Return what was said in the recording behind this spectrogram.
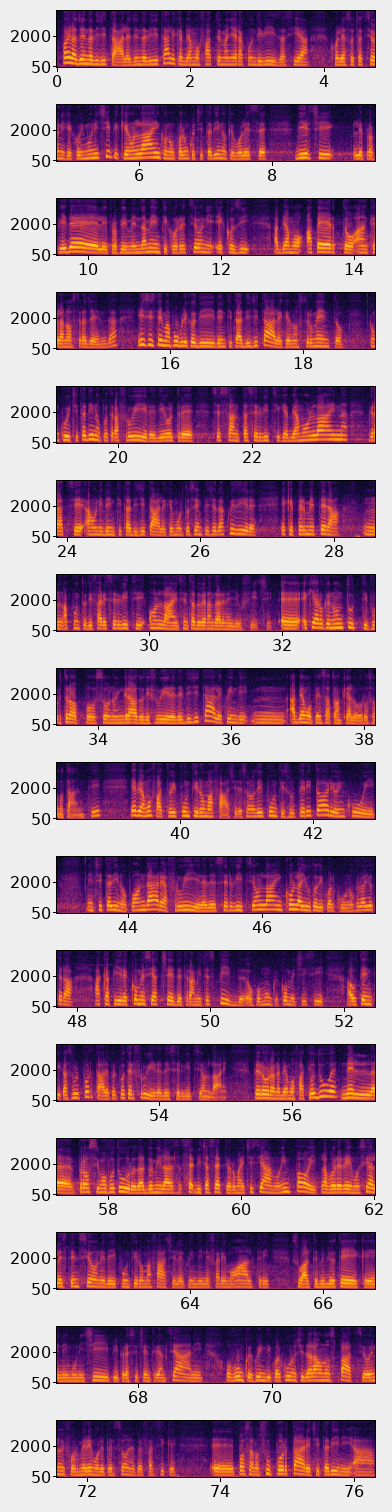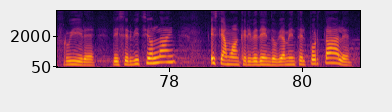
Poi l'agenda digitale, agenda digitale che abbiamo fatto in maniera condivisa sia con le associazioni che con i municipi che online con un qualunque cittadino che volesse dirci le proprie idee, i propri emendamenti, correzioni e così abbiamo aperto anche la nostra agenda, il sistema pubblico di identità digitale che è uno strumento con cui il cittadino potrà fruire di oltre 60 servizi che abbiamo online grazie a un'identità digitale che è molto semplice da acquisire e che permetterà mh, appunto di fare servizi online senza dover andare negli uffici. Eh, è chiaro che non tutti purtroppo sono in grado di fruire del digitale, quindi mh, abbiamo pensato anche a loro, sono tanti, e abbiamo fatto i punti Roma Facile, sono dei punti sul territorio in cui il cittadino può andare a fruire del servizio online con l'aiuto di qualcuno che lo aiuterà a capire come si accede tramite SPID o comunque come ci si autentica sul portale per poter fruire dei servizi online. Per ora ne abbiamo fatti due, nel prossimo futuro, dal 2017 ormai ci siamo, in poi lavoreremo sia all'estensione dei punti Roma Facile, quindi ne faremo altri su altre biblioteche, nei municipi, presso i centri anziani, ovunque quindi qualcuno ci darà uno spazio e noi formeremo le persone per far sì che eh, possano supportare i cittadini a fruire dei servizi online e stiamo anche rivedendo ovviamente il portale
